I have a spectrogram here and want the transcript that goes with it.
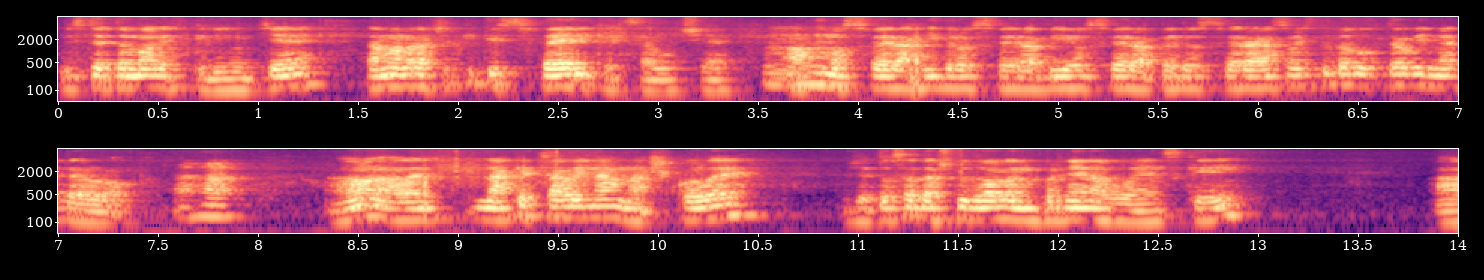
vy ste to mali v Klinte, tam mám rád všetky tie sféry, keď sa učia. Mhm. Atmosféra, hydrosféra, biosféra, pedosféra, ja som istú dobu chcel byť meteorológ. Aha. Áno, ale nakecali nám na škole, že to sa dá študovať len v Brne na vojenskej. A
